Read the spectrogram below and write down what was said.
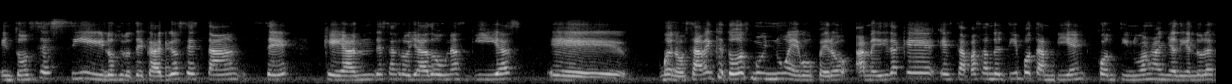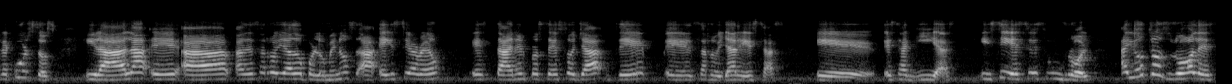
Entonces, sí, los bibliotecarios están, sé que han desarrollado unas guías, eh, bueno, saben que todo es muy nuevo, pero a medida que está pasando el tiempo también continúan añadiéndoles recursos. Y la ALA eh, ha, desarrollado, por lo menos a ACRL, está en el proceso ya de eh, desarrollar esas, esas guías. Y sí, ese es un rol. Hay otros roles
